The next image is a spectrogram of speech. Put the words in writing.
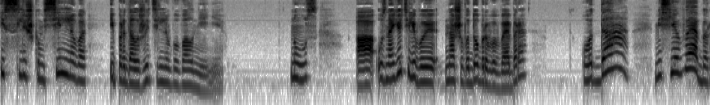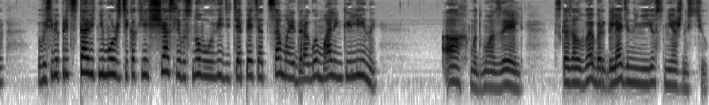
из слишком сильного и продолжительного волнения. «Ну-с, а узнаете ли вы нашего доброго Вебера?» «О да, месье Вебер! Вы себе представить не можете, как я счастлива снова увидеть опять отца моей дорогой маленькой Лины!» «Ах, мадемуазель!» — сказал Вебер, глядя на нее с нежностью.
